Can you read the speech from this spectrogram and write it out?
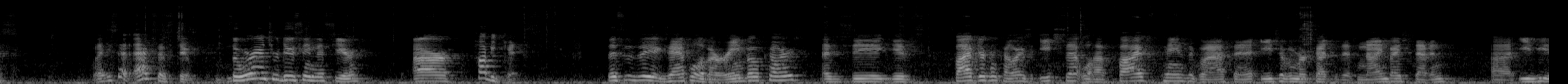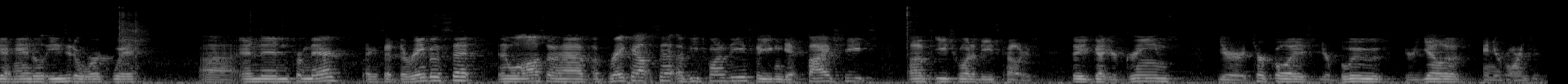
like I said, access to. So we're introducing this year our hobby kits. This is the example of our rainbow colors. As you see, it gives five different colors. Each set will have five panes of glass in it. Each of them are cut to this nine by seven. Uh, easy to handle, easy to work with. Uh, and then from there, like I said, the rainbow set, and then we'll also have a breakout set of each one of these, so you can get five sheets of each one of these colors. So you've got your greens, your turquoise, your blues, your yellows, and your oranges.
